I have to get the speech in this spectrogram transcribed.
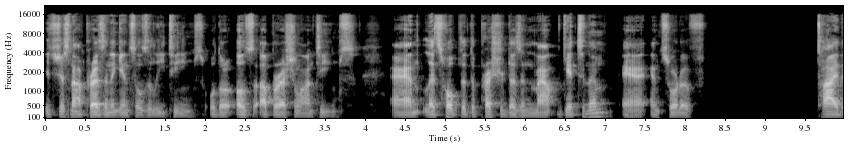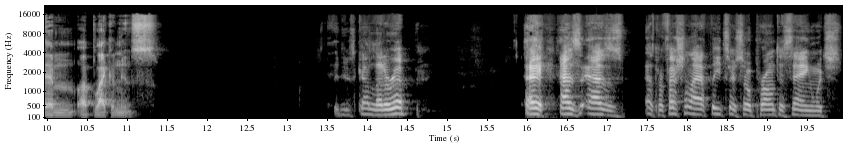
It's just not present against those elite teams or those upper echelon teams. And let's hope that the pressure doesn't mount, get to them, and, and sort of tie them up like a noose. You just gotta let her rip. Hey, as as as professional athletes are so prone to saying, which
